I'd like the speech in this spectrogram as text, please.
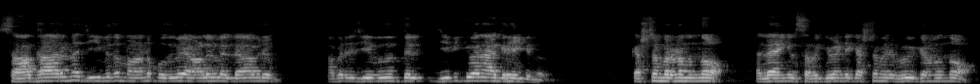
സാധാരണ ജീവിതമാണ് പൊതുവെ ആളുകൾ എല്ലാവരും അവരുടെ ജീവിതത്തിൽ ജീവിക്കുവാൻ ആഗ്രഹിക്കുന്നത്. കഷ്ടം വരണമെന്നോ അല്ലെങ്കിൽ സഭയ്ക്ക് വേണ്ടി കഷ്ടം അനുഭവിക്കണമെന്നോ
